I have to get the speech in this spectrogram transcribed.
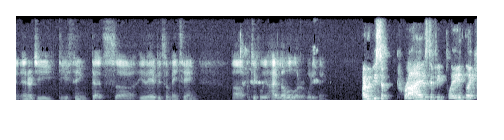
and energy, do you think that's uh, he's able to maintain uh, particularly high level, or what do you think? I would be surprised if he played like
